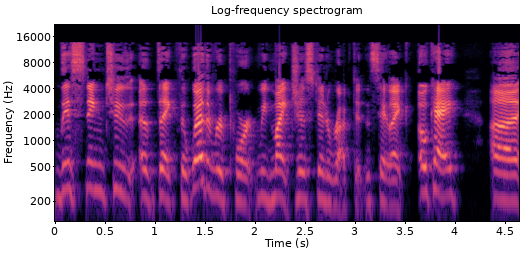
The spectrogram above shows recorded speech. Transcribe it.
listening to uh, like the weather report, we might just interrupt it and say like, okay, uh,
